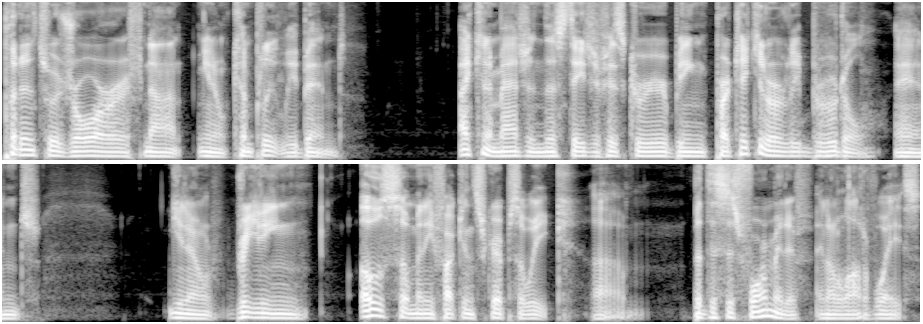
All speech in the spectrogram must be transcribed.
put into a drawer, if not, you know, completely binned. I can imagine this stage of his career being particularly brutal and, you know, reading oh so many fucking scripts a week. Um, but this is formative in a lot of ways.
